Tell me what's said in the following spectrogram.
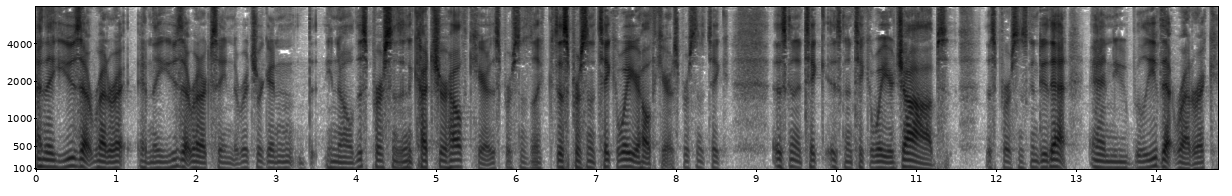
and they use that rhetoric and they use that rhetoric saying the rich are getting you know this person's going to cut your health care this person's like this person's going to take away your health care this person's take is going to take is going to take away your jobs this person's going to do that. And you believe that rhetoric,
